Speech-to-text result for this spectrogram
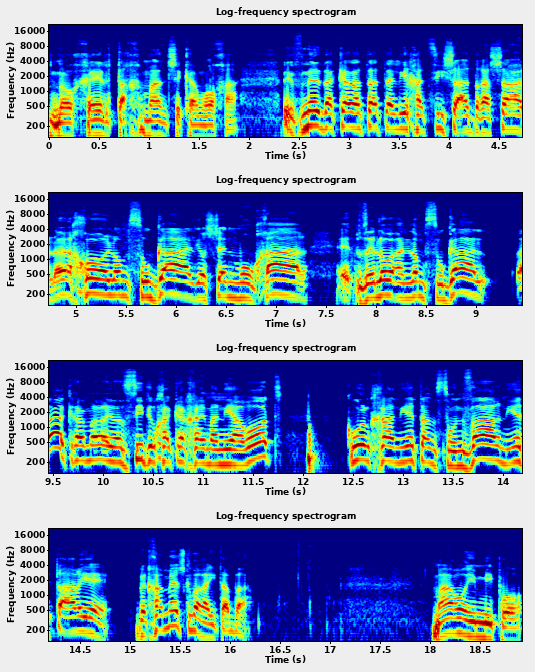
נוכל תחמן שכמוך. לפני דקה נתת לי חצי שעה דרשה, לא יכול, לא מסוגל, יושן מאוחר, זה לא, אני לא מסוגל. רק עשיתי לך ככה עם הניירות, כולך נהיית מסונבר, נהיית אריה. בחמש כבר היית בא. מה רואים מפה?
